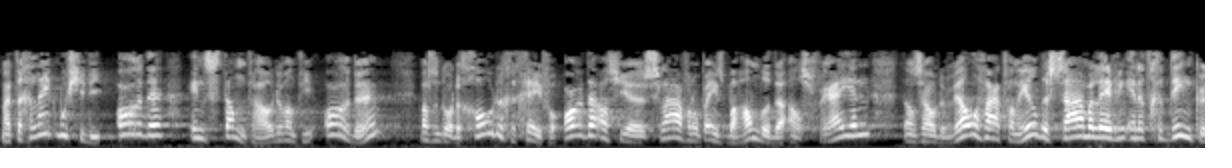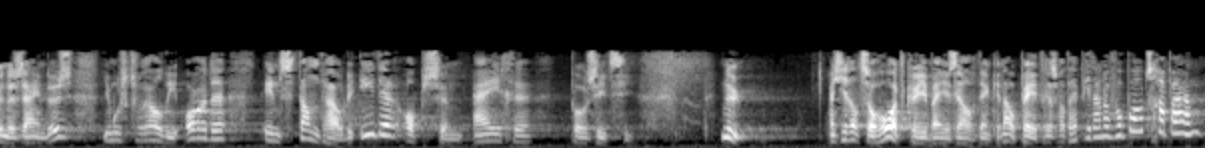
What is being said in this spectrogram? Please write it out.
Maar tegelijk moest je die orde in stand houden, want die orde was een door de goden gegeven orde. Als je slaven opeens behandelde als vrijen, dan zou de welvaart van heel de samenleving in het geding kunnen zijn. Dus je moest vooral die orde in stand houden, ieder op zijn eigen positie. Nu, als je dat zo hoort, kun je bij jezelf denken, nou Petrus, wat heb je daar nou voor boodschap aan?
